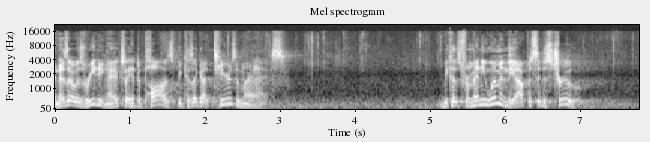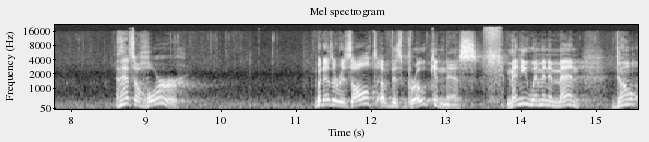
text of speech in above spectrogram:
And as I was reading, I actually had to pause because I got tears in my eyes. Because for many women, the opposite is true. And that's a horror. But as a result of this brokenness, many women and men don't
